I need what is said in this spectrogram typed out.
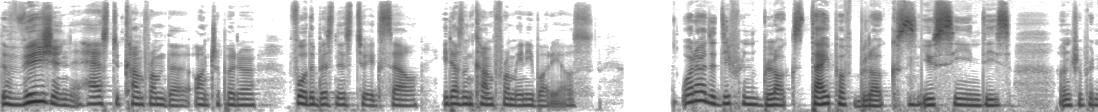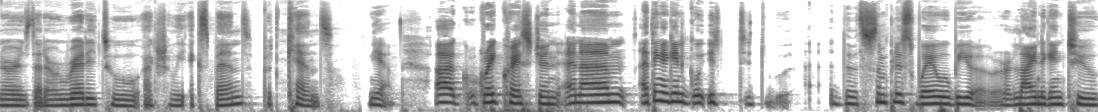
the vision has to come from the entrepreneur for the business to excel. It doesn't come from anybody else What are the different blocks, type of blocks you see in these entrepreneurs that are ready to actually expand but can't? Yeah, uh, great question. And um, I think again, it, it, the simplest way will be uh, aligned again to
